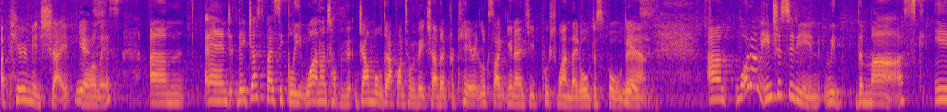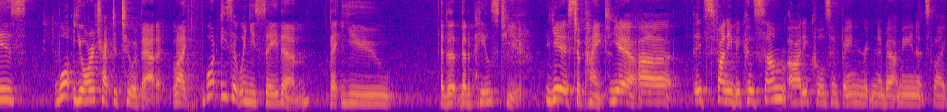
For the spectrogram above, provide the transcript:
a pyramid shape, more or less. Um, and they're just basically one on top of it, jumbled up on top of each other, precarious. It looks like, you know, if you push one, they'd all just fall down. Yes. Um, what I'm interested in with the mask is what you're attracted to about it. Like, what is it when you see them that you that, that appeals to you Yes. to paint? Yeah, uh, it's funny because some articles have been written about me, and it's like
